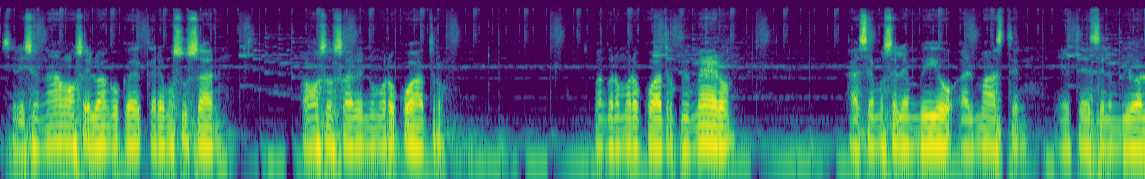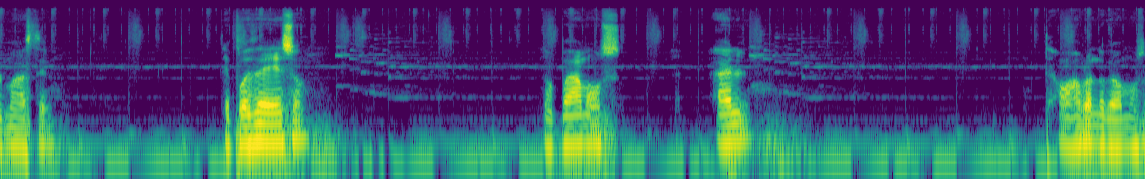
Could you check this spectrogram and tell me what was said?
seleccionamos el banco que queremos usar. Vamos a usar el número 4. Banco número 4 primero. Hacemos el envío al master. Este es el envío al master. Después de eso, nos vamos estamos hablando que vamos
